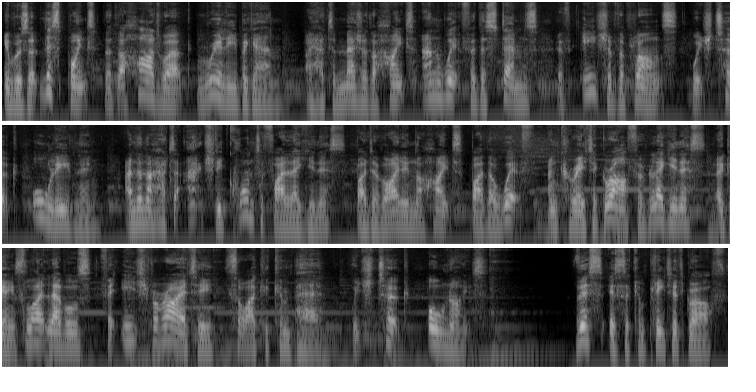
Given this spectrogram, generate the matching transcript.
It was at this point that the hard work really began. I had to measure the height and width of the stems of each of the plants, which took all evening, and then I had to actually quantify legginess by dividing the height by the width and create a graph of legginess against light levels for each variety so I could compare, which took all night. This is the completed graph,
